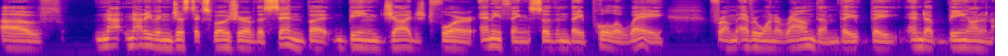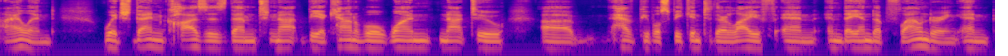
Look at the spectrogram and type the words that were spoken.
of not not even just exposure of the sin, but being judged for anything. So then they pull away from everyone around them. They they end up being on an island, which then causes them to not be accountable. One, not to uh, have people speak into their life, and and they end up floundering. And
